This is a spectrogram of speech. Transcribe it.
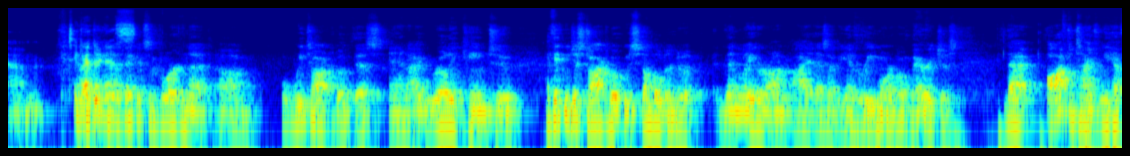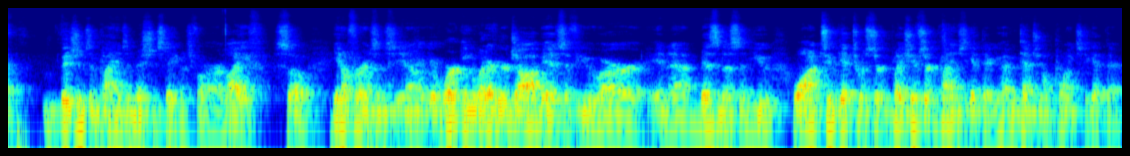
um, And I think, I think it's important that um, we talked about this, and I really came to. I think we just talked about. We stumbled into it. Then later on, I as I began to read more about marriages, that oftentimes we have visions and plans and mission statements for our life. So you know, for instance, you know, mm-hmm. you're working whatever your job is. If you are in a business and you want to get to a certain place, you have certain plans to get there. You have intentional points to get there.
